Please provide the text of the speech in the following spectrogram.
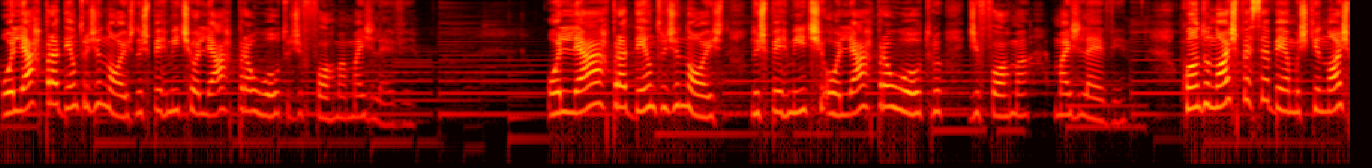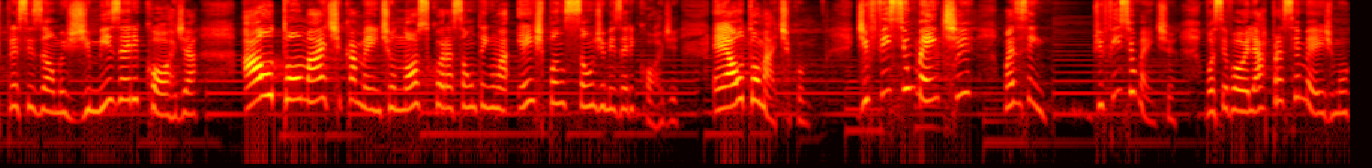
Olhar para dentro de nós nos permite olhar para o outro de forma mais leve. Olhar para dentro de nós nos permite olhar para o outro de forma mais leve. Quando nós percebemos que nós precisamos de misericórdia, automaticamente o nosso coração tem uma expansão de misericórdia. É automático. Dificilmente, mas assim, dificilmente você vai olhar para si mesmo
